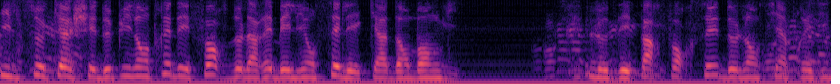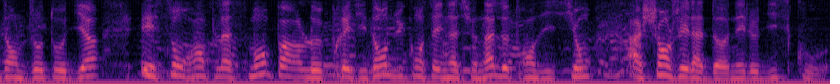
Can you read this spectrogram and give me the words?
Ils se cachaient depuis l'entrée des forces de la rébellion Seleka dans Bangui. Le départ forcé de l'ancien président Jotodia et son remplacement par le président du Conseil national de transition a changé la donne et le discours.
